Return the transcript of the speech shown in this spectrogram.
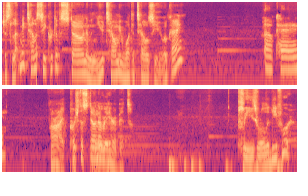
Just let me tell a secret of the stone and then you tell me what it tells you, okay? Okay. All right, push the stone over here a bit. Please roll a d4.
